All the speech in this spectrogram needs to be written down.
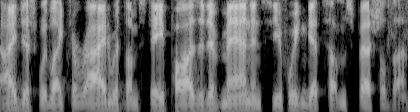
I just would like to ride with them, stay positive, man, and see if we can get something special done.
